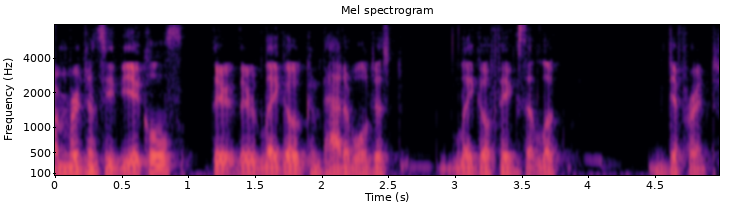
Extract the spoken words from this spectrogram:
emergency vehicles. They're they're Lego compatible, just Lego figs that look different.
